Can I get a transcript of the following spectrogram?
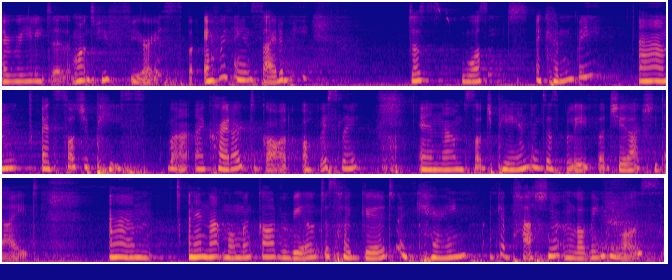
I really did. I wanted to be furious, but everything inside of me just wasn't. I couldn't be. Um, it's such a peace But I cried out to God, obviously, in um, such pain and disbelief that she had actually died. Um, and in that moment, God revealed just how good and caring and compassionate and loving He was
